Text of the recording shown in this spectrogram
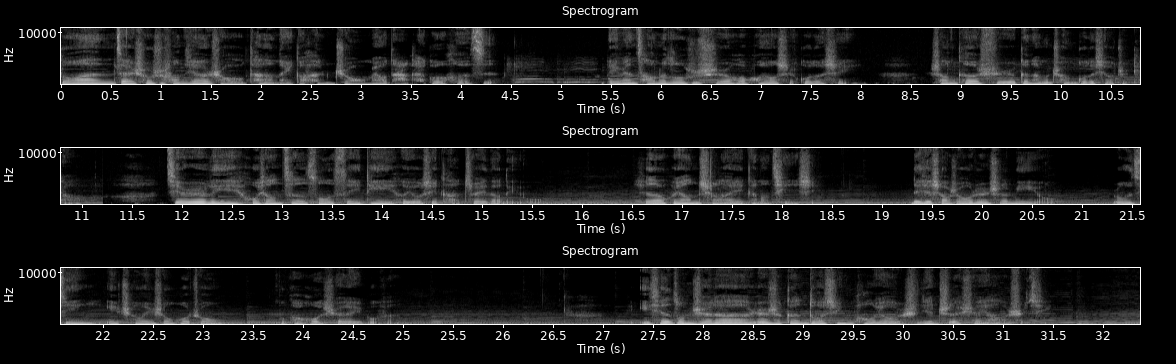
昨晚在收拾房间的时候，看到了一个很久没有打开过的盒子，里面藏着读书时和朋友写过的信，上课时跟他们传过的小纸条，节日里互相赠送的 CD 和游戏卡之类的礼物。现在回想起来，也感到庆幸，那些小时候认识的密友，如今已成为生活中不可或缺的一部分。以前总觉得认识更多新朋友是件值得炫耀的事情，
